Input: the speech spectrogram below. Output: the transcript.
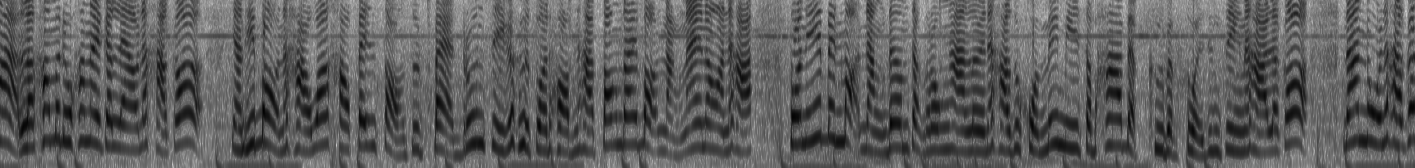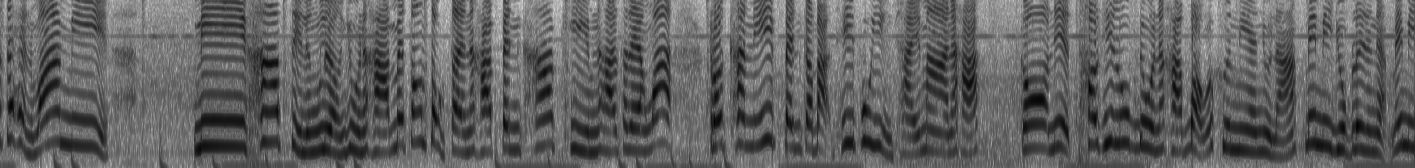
่ะแล้วเข้ามาดูข้างในกันแล้วนะคะ ก็อย่างที่บอกนะคะว่าเขาเป็น 2.8 รุ่น G ก็คือตัวท็อปนะคะ ต้องได้เบาะหนังแน่นอนนะคะ ตัวนี้เป็นเบาะหนังเดิมจากโรงงานเลยนะคะ ทุกคนไม่มีสภาพแบบคือแบบสวยจริง ๆนะคะ แล้วก็ด้านนู้นนะคะก็จะเห็นว่ามีมีคราบสีเหลืองๆอยู่นะคะ ไม่ต้องตกใจนะคะ เป็นคราบครีมนะคะ แสดงว่า รถคันนี้เป็นกระบะที่ผู้หญิงใช้มานะคะ ก็นี่เท่าที่รูปดูนะคะ บอกก็คือเนียนอยู่นะ ไม่มียุบเลยเนี่ยไม่มี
